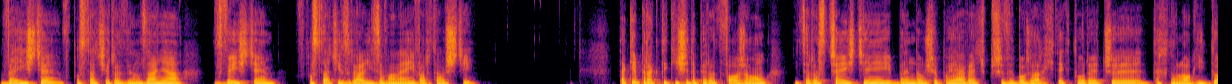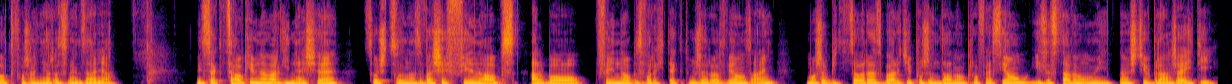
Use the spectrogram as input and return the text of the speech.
wejście w postaci rozwiązania z wyjściem w postaci zrealizowanej wartości. Takie praktyki się dopiero tworzą i coraz częściej będą się pojawiać przy wyborze architektury czy technologii do tworzenia rozwiązania. Więc tak całkiem na marginesie, coś co nazywa się FinOps albo FinOps w architekturze rozwiązań może być coraz bardziej pożądaną profesją i zestawem umiejętności w branży IT.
